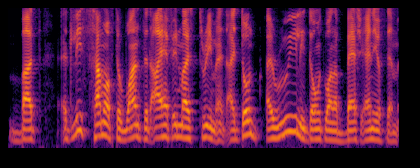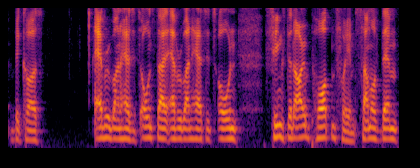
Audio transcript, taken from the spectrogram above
But at least some of the ones that I have in my stream and I don't I really don't want to bash any of them because everyone has its own style. Everyone has its own things that are important for him. Some of them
